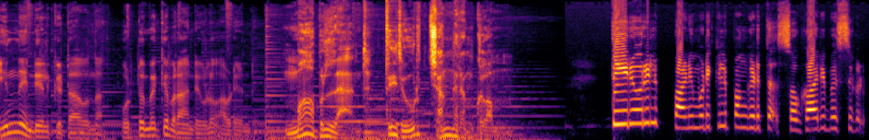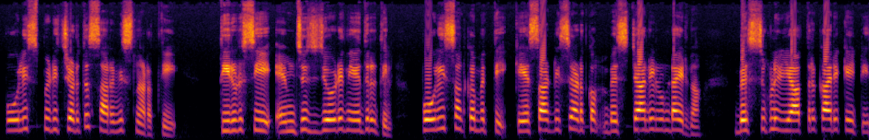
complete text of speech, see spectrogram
ഇന്ന് ഇന്ത്യയിൽ കിട്ടാവുന്ന ഒട്ടുമിക്ക ബ്രാൻഡുകളും അവിടെയുണ്ട്. Marble land Tirur Changaramkulam. തിരൂരിൽ പണിമുടക്കിൽ പങ്കെടുത്ത സ്വകാര്യ ബസ്സുകൾ പോലീസ് പിടിച്ചെടുത്ത് സർവീസ് നടത്തി. തിരൂർ സി എം ജെ ജിജോയുടെ നേതൃത്വത്തിൽ പോലീസ് സംഘമെത്തി K S R T C അടക്കം ബസ് സ്റ്റാൻഡിൽ ഉണ്ടായിരുന്ന ബസ്സുകളിൽ യാത്രക്കാരെ കയറ്റി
